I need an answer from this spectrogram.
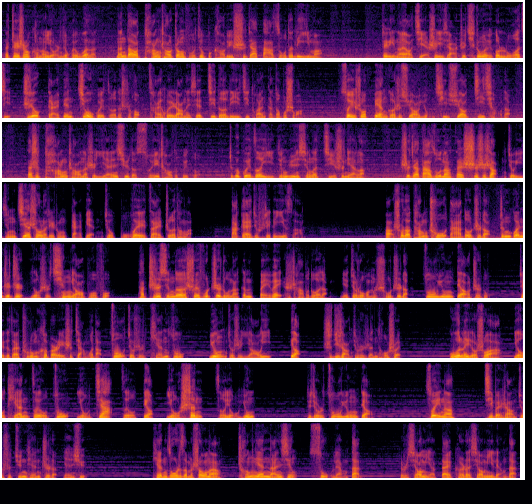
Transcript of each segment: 那这时候可能有人就会问了：难道唐朝政府就不考虑世家大族的利益吗？这里呢要解释一下，这其中有一个逻辑：只有改变旧规则的时候，才会让那些既得利益集团感到不爽。所以说变革是需要勇气、需要技巧的。但是唐朝呢是延续的隋朝的规则。这个规则已经运行了几十年了，世家大族呢，在事实上就已经接受了这种改变，就不会再折腾了，大概就是这个意思啊。啊，说到唐初，大家都知道贞观之治又是轻徭薄赋，它执行的税赋制度呢，跟北魏是差不多的，也就是我们熟知的租庸调制度。这个在初中课本里是讲过的，租就是田租，庸就是徭役，调实际上就是人头税。古文里就说啊，有田则有租，有家则有调，有身则有庸，这就是租庸调。所以呢，基本上就是均田制的延续。田租是怎么收呢？成年男性粟两担，就是小米啊，带壳的小米两担。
